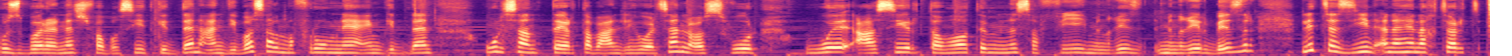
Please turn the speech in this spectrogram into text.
كزبرة ناشفة بسيط جدا. عندي بصل مفروم ناعم جدا ولسان طير طبعا اللي هو لسان العصفور وعصير طماطم نصفيه من غير من غير بذر. للتزيين أنا هنا اخترت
